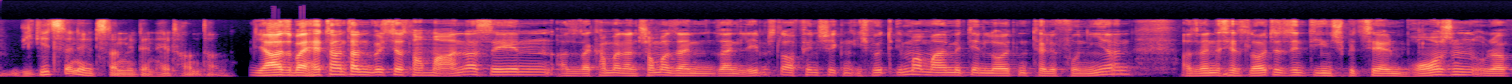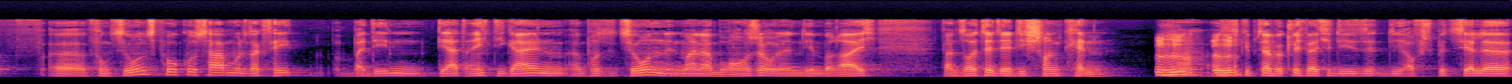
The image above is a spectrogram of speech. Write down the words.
Wie geht es denn jetzt dann mit den Headhuntern? Ja, also bei Headhuntern würde ich das nochmal anders sehen. Also da kann man dann schon mal seinen, seinen Lebenslauf hinschicken. Ich würde immer mal mit den Leuten telefonieren. Also wenn es jetzt Leute sind, die in speziellen Branchen oder äh, Funktionsfokus haben, wo du sagst, hey, bei denen, der hat eigentlich die geilen äh, Positionen in meiner Branche oder in dem Bereich, dann sollte der dich schon kennen. Mhm, ja, also mhm. es gibt ja wirklich welche, die, die auf spezielle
